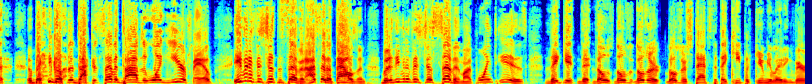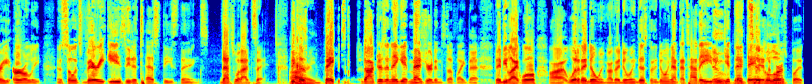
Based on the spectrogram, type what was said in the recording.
a baby go to the doctor seven times in one year, fam. Even if it's just the seven, I said a thousand, but even if it's just seven, my point is, they get that those those those are those are stats that they keep accumulating very early, and so it's very easy to test these things. That's what I'd say because right. babies go to doctors and they get measured and stuff like that. They'd be like, "Well, all right, what are they doing? Are they doing this? Are they doing that?" That's how they, even get that data in the first place.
